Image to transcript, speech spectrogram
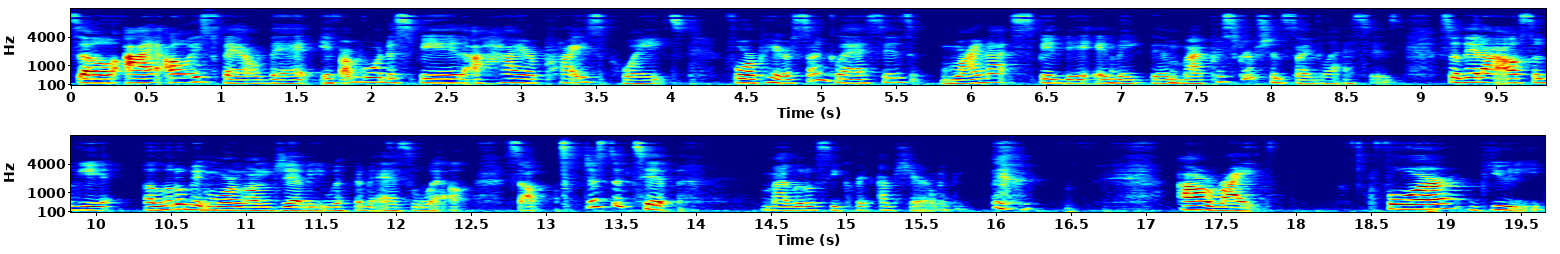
So I always found that if I'm going to spend a higher price point for a pair of sunglasses, why not spend it and make them my prescription sunglasses? So then I also get a little bit more longevity with them as well. So just a tip, my little secret I'm sharing with you. All right, for beauty,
